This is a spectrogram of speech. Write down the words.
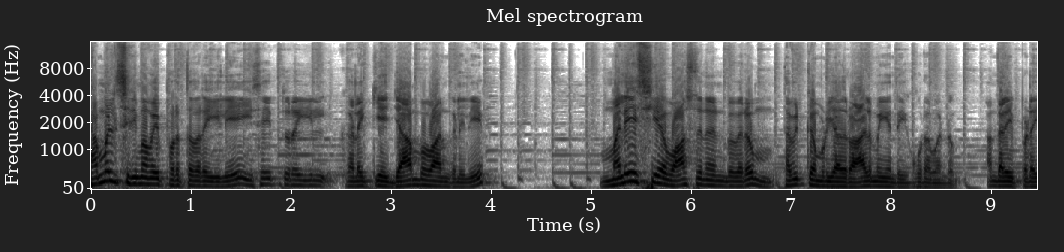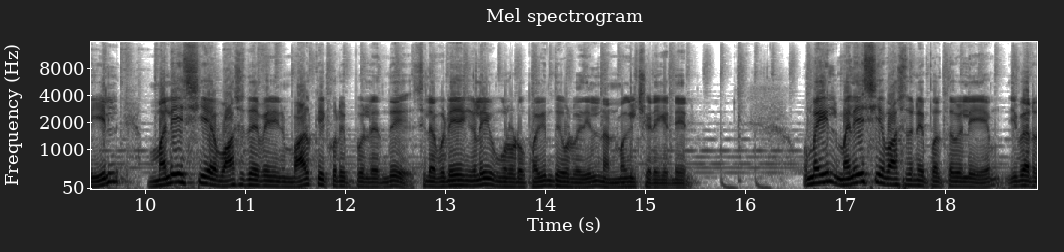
தமிழ் சினிமாவை பொறுத்தவரையிலே இசைத்துறையில் கலக்கிய ஜாம்பவான்களிலே மலேசிய வாசுதேவன் என்பவரும் தவிர்க்க முடியாத ஒரு ஆளுமை என்று கூற வேண்டும். அந்த அடிப்படையில் மலேசிய வாசுதேவனின் வாழ்க்கை குறிப்பிலிருந்து சில விடயங்களை உங்களோடு பகிர்ந்து கொள்வதில் நான் மகிழ்ச்சி அடைகின்றேன். உண்மையில் மலேசிய வாசுதேவனை பொறுத்தவரையிலே இவர்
